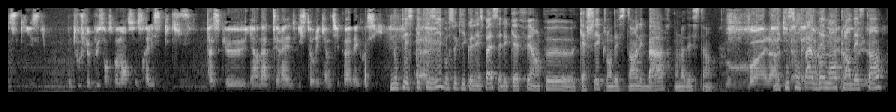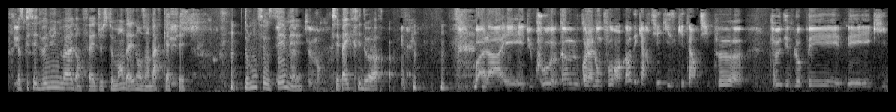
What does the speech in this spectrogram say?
ce qui, ce qui me touche le plus en ce moment, ce serait les speakeasy parce qu'il y a un intérêt historique un petit peu avec aussi. Donc les speakeasy, euh, pour ceux qui ne connaissent pas, c'est les cafés un peu euh, cachés, clandestins, les bars clandestins. Voilà. Mais qui ne sont pas vraiment clandestins, le... parce que c'est devenu une mode en fait, justement, d'aller dans un bar caché. Tout le monde sait où c'est, mais c'est pas écrit dehors. voilà, et, et, du coup, comme Kuala Lumpur, encore des quartiers qui, qui étaient un petit peu euh, peu développés et, et qui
